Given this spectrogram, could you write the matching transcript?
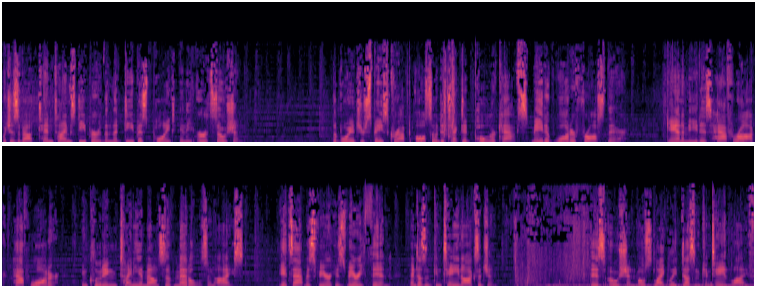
which is about 10 times deeper than the deepest point in the Earth's ocean. The Voyager spacecraft also detected polar caps made of water frost there. Ganymede is half rock, half water, including tiny amounts of metals and ice. Its atmosphere is very thin and doesn't contain oxygen. This ocean most likely doesn't contain life.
